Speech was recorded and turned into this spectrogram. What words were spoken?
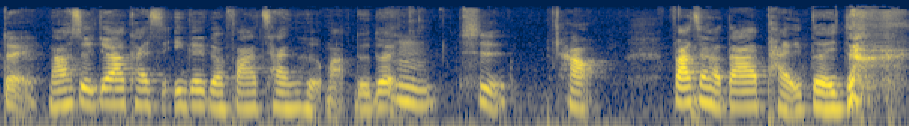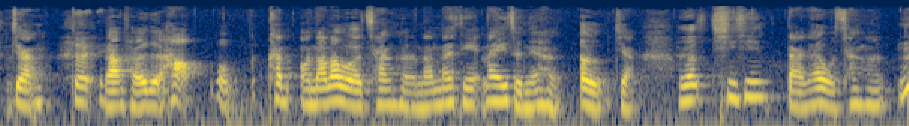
对，然后所以就要开始一个一个发餐盒嘛，对不对？嗯，是好，发餐盒大家排队这样 这样。对。然后排队，好，我看我拿到我的餐盒，然后那天那一整天很饿，这样，我说星星打开我餐盒，嗯，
